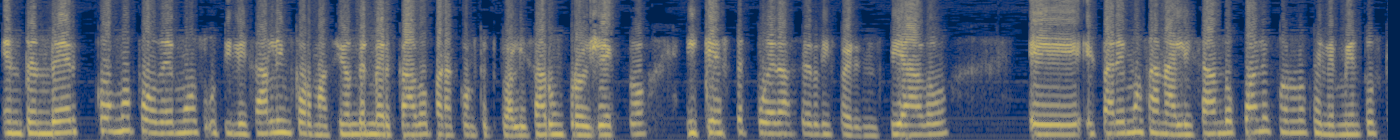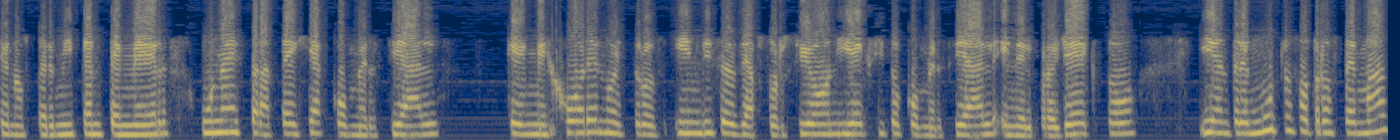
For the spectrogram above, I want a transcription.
entender cómo podemos utilizar la información de mercado para conceptualizar un proyecto y que éste pueda ser diferenciado. Eh, estaremos analizando cuáles son los elementos que nos permiten tener una estrategia comercial que mejore nuestros índices de absorción y éxito comercial en el proyecto y entre muchos otros temas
